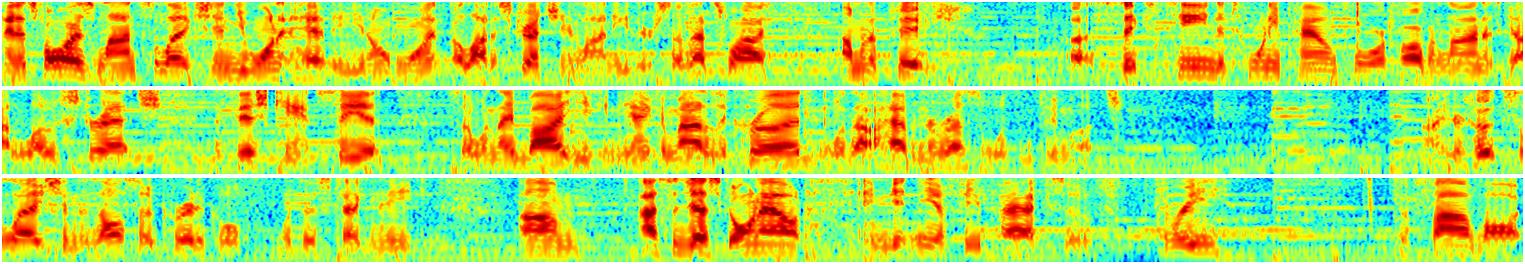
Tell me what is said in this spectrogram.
and as far as line selection, you want it heavy. You don't want a lot of stretch in your line either. So that's why I'm gonna pick a 16 to 20 pound fluorocarbon line. It's got low stretch. The fish can't see it. So when they bite, you can yank them out of the crud without having to wrestle with them too much. Uh, your hook selection is also critical with this technique. Um, I suggest going out and getting you a few packs of three to five aught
